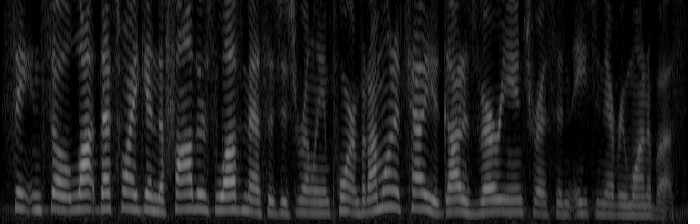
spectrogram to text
See, and so a lot, that's why, again, the Father's love message is really important. But I want to tell you, God is very interested in each and every one of us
